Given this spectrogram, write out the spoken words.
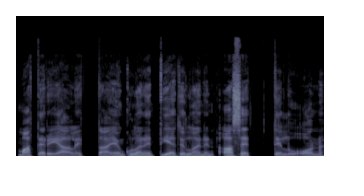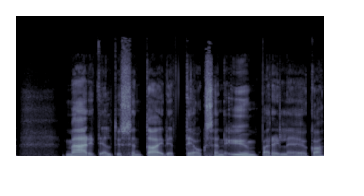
materiaalit tai jonkunlainen tietynlainen asettelu on määritelty sen taideteoksen ympärille, joka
